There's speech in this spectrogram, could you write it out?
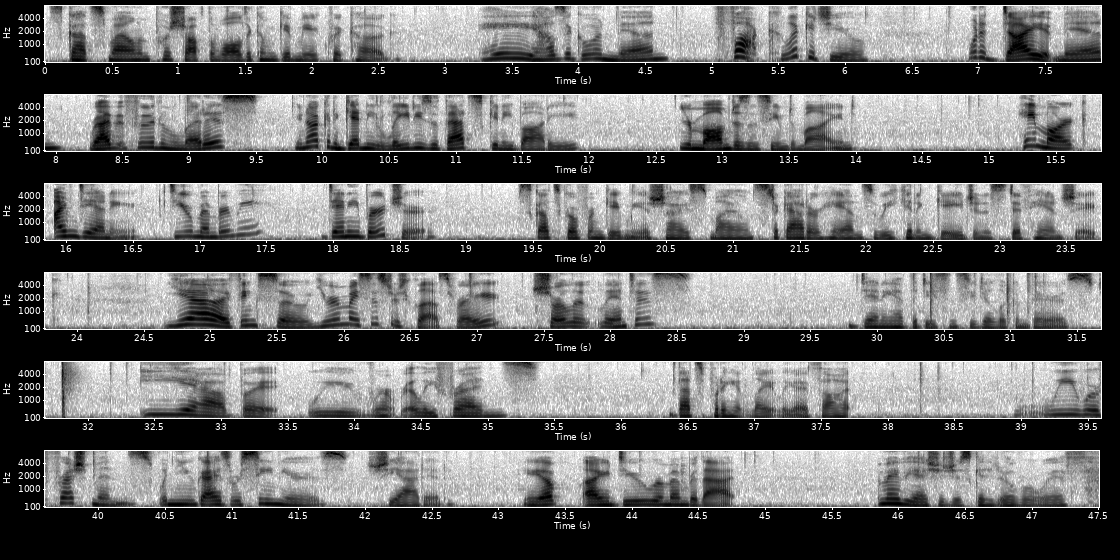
Scott smiled and pushed off the wall to come give me a quick hug. Hey, how's it going, man? Fuck, look at you. What a diet, man. Rabbit food and lettuce? You're not gonna get any ladies with that skinny body. Your mom doesn't seem to mind. Hey, Mark, I'm Danny. Do you remember me? Danny Bircher. Scott's girlfriend gave me a shy smile and stuck out her hand so we could engage in a stiff handshake. Yeah, I think so. You were in my sister's class, right? Charlotte Lantis? Danny had the decency to look embarrassed. Yeah, but we weren't really friends. That's putting it lightly, I thought. We were freshmen when you guys were seniors, she added. Yep, I do remember that. Maybe I should just get it over with.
